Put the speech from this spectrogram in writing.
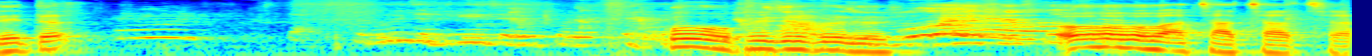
দেই তো। ও ফ্রিজের উপরে জুস ও আচ্ছা আচ্ছা আচ্ছা।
